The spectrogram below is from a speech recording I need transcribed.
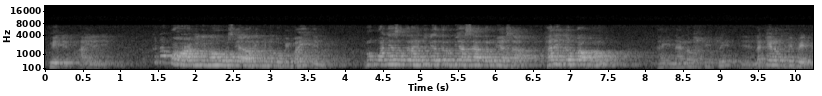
Pek ni mahal aja. Kenapa orang ini mau setiap hari minum kopi pahit ni? Rupanya setelah itu dia terbiasa terbiasa. Hari ke-40 Hai nalo kopi pahit. Ya, lagi lo kopi pahit.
